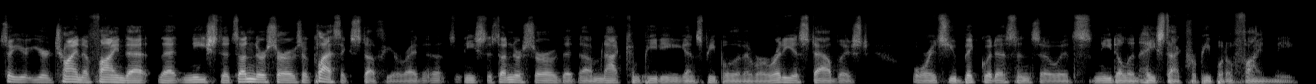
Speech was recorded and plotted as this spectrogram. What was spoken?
So you're you're trying to find that that niche that's underserved. So classic stuff here, right? That's niche that's underserved that I'm um, not competing against people that have already established, or it's ubiquitous, and so it's needle and haystack for people to find me.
